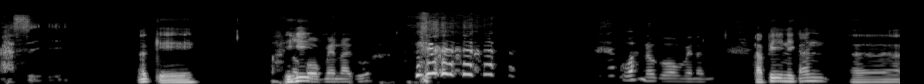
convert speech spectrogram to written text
Asik. Oke. No Iki komen aku. Wah, no comment aku. tapi ini kan eh,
